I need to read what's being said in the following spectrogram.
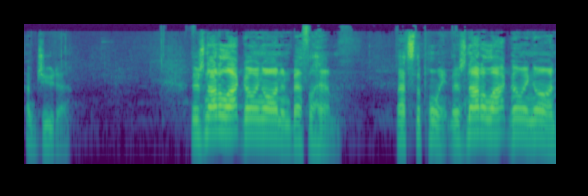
of Judah. There's not a lot going on in Bethlehem. That's the point. There's not a lot going on.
